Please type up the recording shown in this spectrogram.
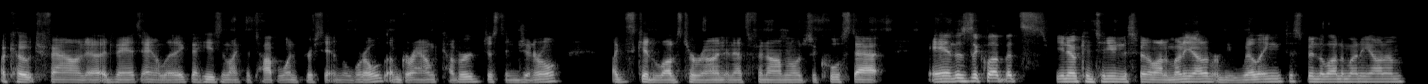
a coach found an advanced analytic that he's in like the top 1% in the world of ground covered just in general. Like this kid loves to run and that's phenomenal. Just a cool stat. And this is a club that's, you know, continuing to spend a lot of money on him or be willing to spend a lot of money on him.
